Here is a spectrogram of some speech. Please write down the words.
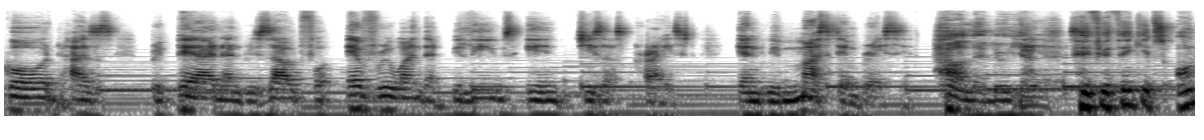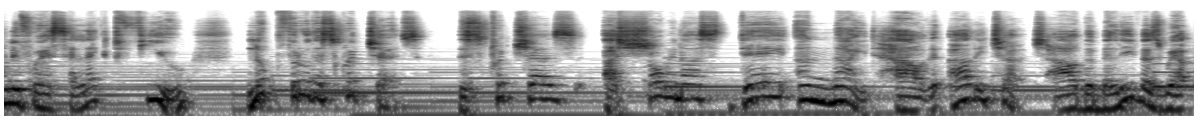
God has prepared and reserved for everyone that believes in Jesus Christ. And we must embrace it. Hallelujah. Yes. If you think it's only for a select few, look through the scriptures. The scriptures are showing us day and night how the early church, how the believers were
